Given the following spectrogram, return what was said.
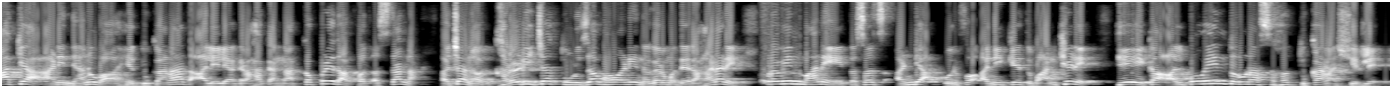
आक्या आणि ज्ञानोबा हे दुकानात आलेल्या ग्राहकांना कपडे दाखवत असताना अचानक खरडीच्या तुळजाभवानी नगरमध्ये राहणारे प्रवीण माने तसंच अंड्या उर्फ अनिकेत वानखेडे हे एका अल्पवयीन तरुणासह दुकानात शिरले.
